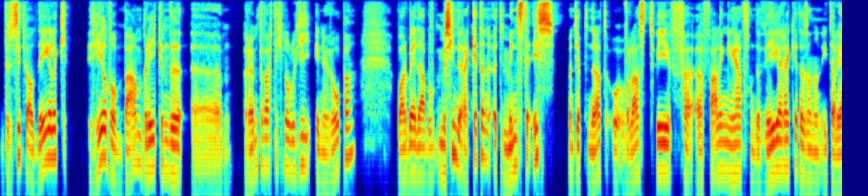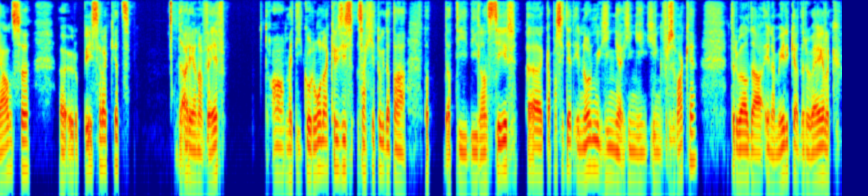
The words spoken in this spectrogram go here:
er zit wel degelijk heel veel baanbrekende uh, ruimtevaarttechnologie in Europa, waarbij dat misschien de raketten het minste is. Want je hebt inderdaad over laatst twee eh, falingen gehad van de Vega-raket, dat is dan een Italiaanse, uh, Europese raket. De Ariane 5 oh, met die coronacrisis zag je toch dat, dat, dat die, die lanceercapaciteit enorm ging, ging, ging verzwakken. Terwijl dat in Amerika er eigenlijk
